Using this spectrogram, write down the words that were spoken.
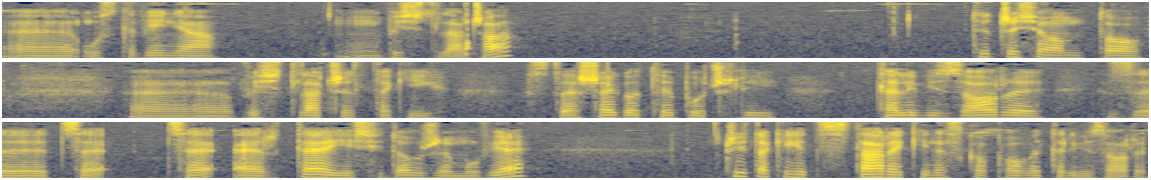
e, ustawienia mm, wyświetlacza. Tyczy się on to e, wyświetlaczy takich starszego typu, czyli telewizory z C CRT, jeśli dobrze mówię, czyli takie stare kineskopowe telewizory.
